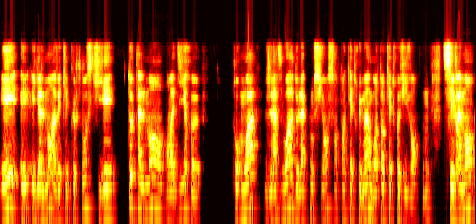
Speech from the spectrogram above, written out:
et, également avec quelque chose qui est totalement, on va dire, euh, pour moi, la voie de la conscience en tant qu'être humain ou en tant qu'être vivant. C'est vraiment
